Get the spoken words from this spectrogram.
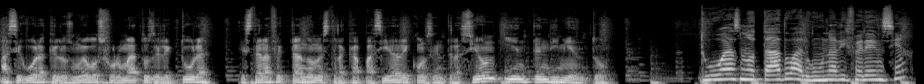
asegura que los nuevos formatos de lectura están afectando nuestra capacidad de concentración y entendimiento. ¿Tú has notado alguna diferencia?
